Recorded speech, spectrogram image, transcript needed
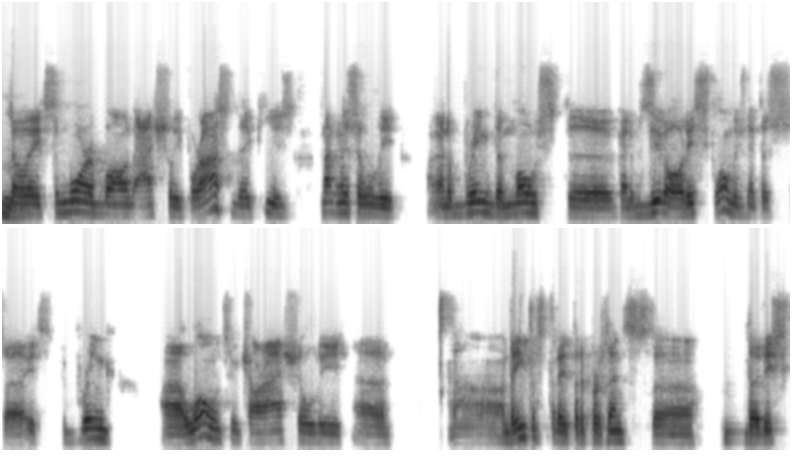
Mm. So it's more about actually for us the key is not necessarily kind of bring the most uh, kind of zero risk loan originators. Uh, it's to bring uh, loans which are actually uh, uh, the interest rate represents the risk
